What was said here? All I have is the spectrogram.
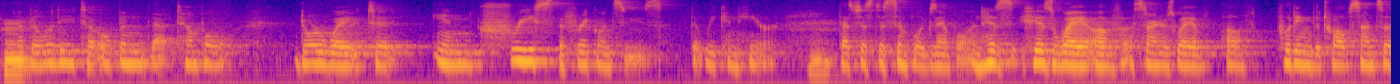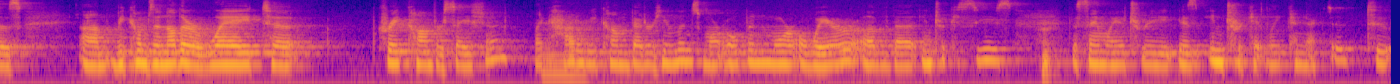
hmm. an ability to open that temple doorway to increase the frequencies that we can hear that's just a simple example. And his, his way of, Steiner's way of, of putting the 12 senses um, becomes another way to create conversation. Like, how do we become better humans, more open, more aware of the intricacies? The same way a tree is intricately connected to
